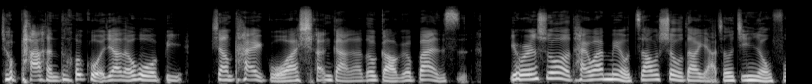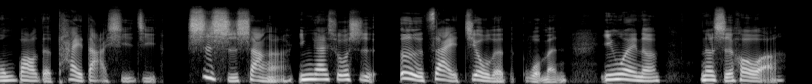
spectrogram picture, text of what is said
就把很多国家的货币，像泰国啊、香港啊都搞个半死。有人说台湾没有遭受到亚洲金融风暴的太大袭击，事实上啊，应该说是恶债救了我们，因为呢，那时候啊，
